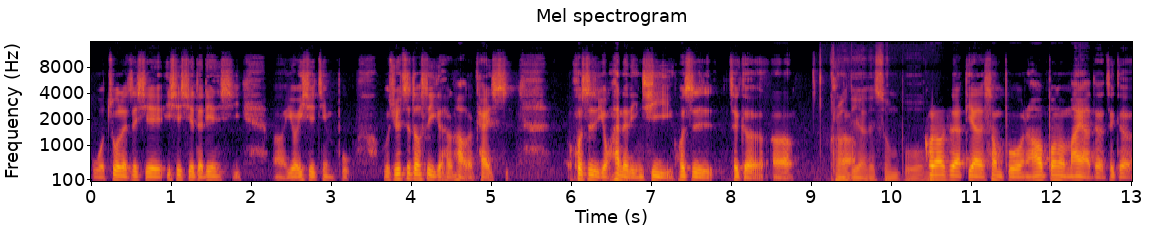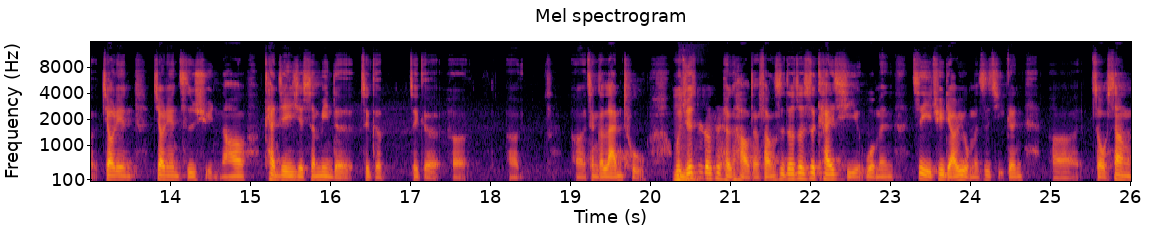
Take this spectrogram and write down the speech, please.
我做了这些一些些的练习，呃有一些进步。我觉得这都是一个很好的开始，或是永汉的灵气，或是这个呃。克劳迪亚的颂钵，Claudia 的颂钵，然后波诺玛雅的这个教练教练咨询，然后看见一些生命的这个这个呃呃呃整个蓝图，我觉得这都是很好的方式，嗯、都都是开启我们自己去疗愈我们自己，跟呃走上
